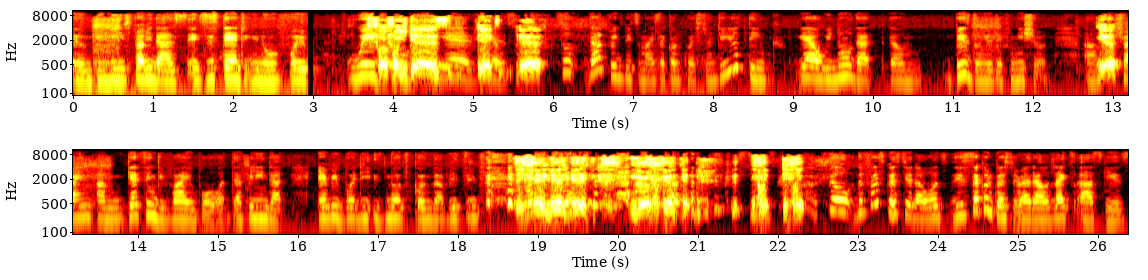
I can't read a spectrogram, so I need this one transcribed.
um, beliefs probably that has existed, you know, for way for for before- years. Yes, yeah, yeah. So that brings me to my second question. Do you think, yeah, we know that um, based on your definition, um, Yeah. trying, I'm getting the vibe or the feeling that everybody is not conservative. no. So the first question I want, the second question right, I would like to ask is,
